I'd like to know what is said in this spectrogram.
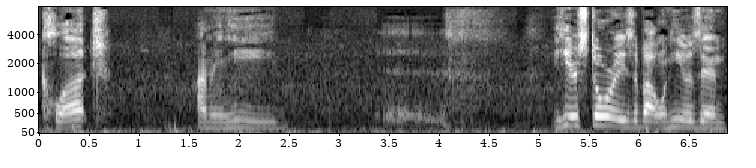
clutch. I mean, he. you hear stories about when he was in,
